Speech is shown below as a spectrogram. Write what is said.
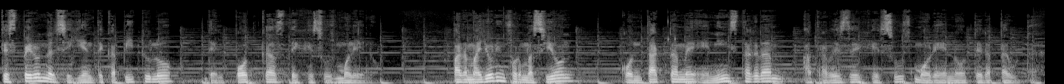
Te espero en el siguiente capítulo del podcast de Jesús Moreno. Para mayor información, contáctame en Instagram a través de Jesús Moreno Terapeuta.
